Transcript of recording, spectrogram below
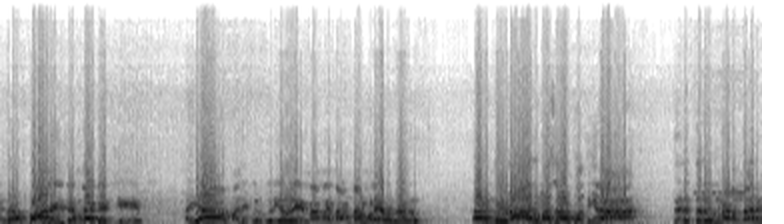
இந்த பாரதிய ஜனதா கட்சி ஐயா மதிப்பிற்குரியவர் என் அண்ணன் அண்ணாமலை அவர்கள். கடந்த ஒரு ஆறு மாசம் பாத்தீங்கன்னா தெரு தெருவுக்கு நடந்தாரு.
